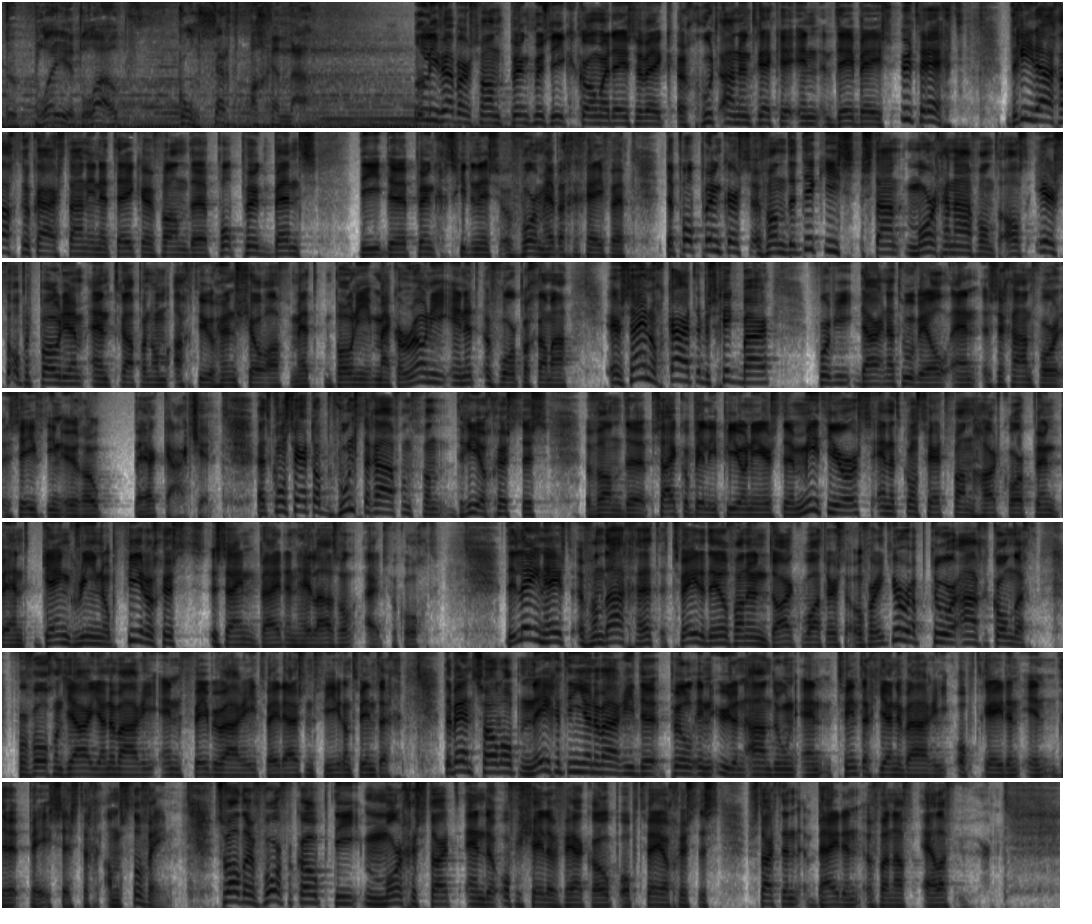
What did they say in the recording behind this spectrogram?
De Play It Loud concertagenda. Liefhebbers van punkmuziek komen deze week goed aan hun trekken in DB's Utrecht. Drie dagen achter elkaar staan in het teken van de pop-punk-bands die de punkgeschiedenis vorm hebben gegeven. De poppunkers van de Dickies staan morgenavond als eerste op het podium... en trappen om 8 uur hun show af met Boney Macaroni in het voorprogramma. Er zijn nog kaarten beschikbaar voor wie daar naartoe wil... en ze gaan voor 17 euro per kaartje. Het concert op woensdagavond van 3 augustus... van de Psychobilly Pioneers The Meteors... en het concert van hardcore punkband Gangrene op 4 augustus... zijn beiden helaas al uitverkocht. Delane heeft vandaag het tweede deel van hun Dark Waters over Europe Tour aangekondigd... voor volgend jaar januari en februari 2024. De band zal op 19 januari de Pul in Uden aandoen... en 20 januari optreden in de P60 Amstelveen. Zowel de voorverkoop die morgen start en de officiële verkoop op 2 augustus... starten beiden vanaf 11 uur.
